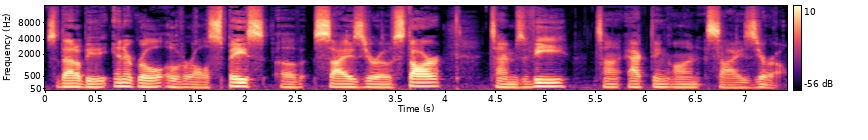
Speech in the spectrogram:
So that'll be the integral over all space of psi 0 star times v acting on psi 0.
